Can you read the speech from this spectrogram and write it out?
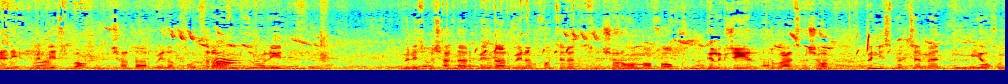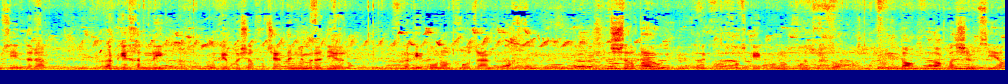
يعني بالنسبة شحال ضاربين الخوت راهم مزونين بالنسبة شحال ضاربين ضاربين الخوت ثلاث أشهر وما فوق قال لك جاي لأربعة أشهر بالنسبة للثمن 150 درهم. راه كيخلي ما كيبغيش الخوت يعطي النمرة ديالو راه كيكون الخوت عند الأخ الشرقاوي الخوت كيكون الخوت في السوق حدا الطاقة الشمسية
